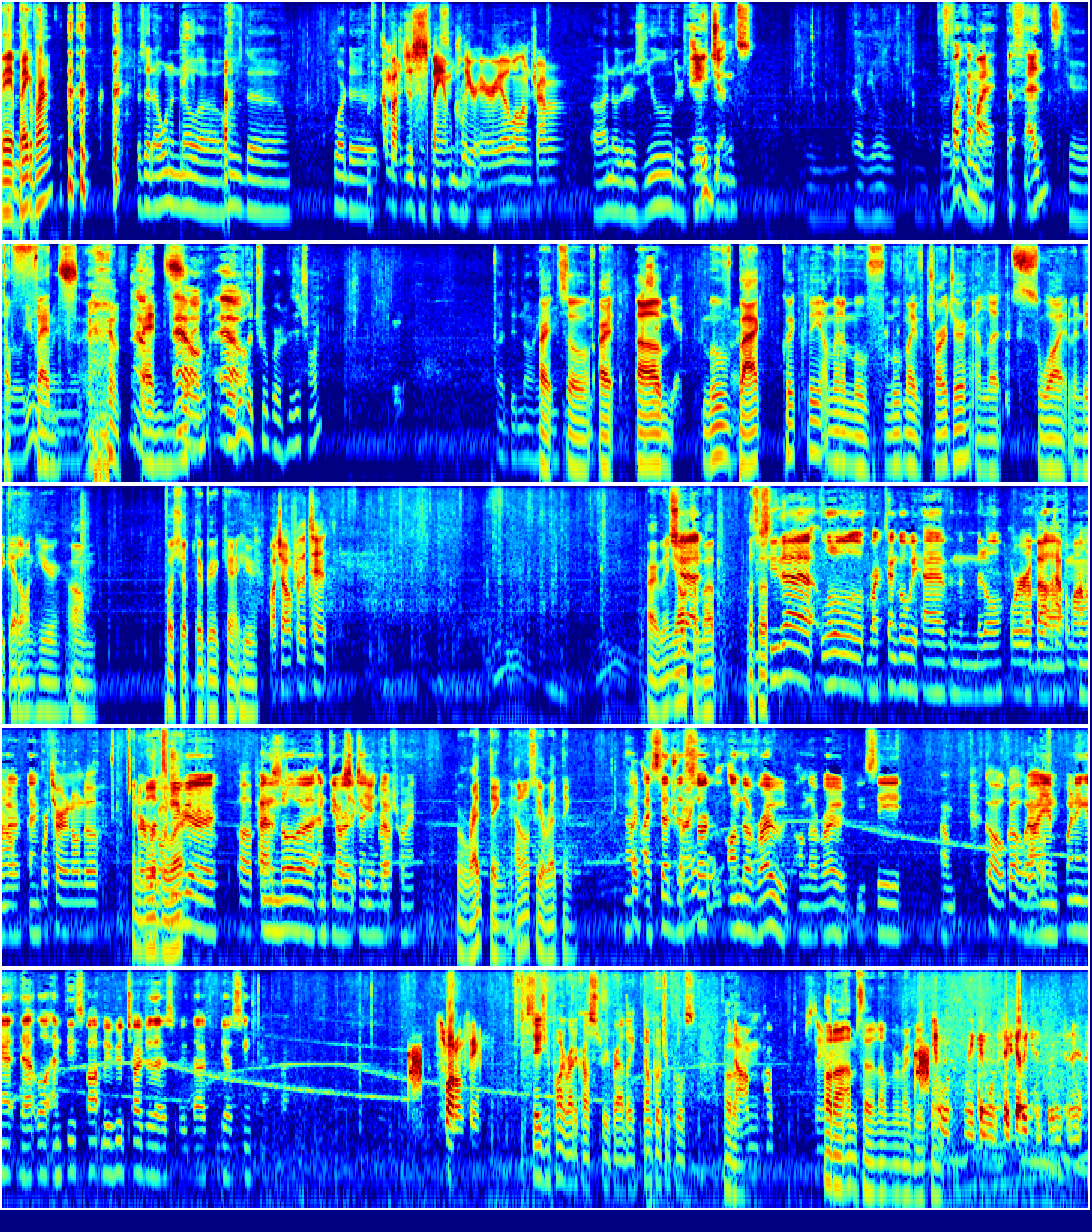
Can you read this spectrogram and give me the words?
Wait, beg your pardon? I said I want to know uh, who's the who are the I'm about to just spam scene right clear area while I'm driving. Uh, I know there's you. There's Dresden, Agents. and LEOs. The fuck you know am what- I? The feds? Okay, The bro, you know what I feds. mean. feds. Ew. Wait, who- wait, Ew. who's the trooper? Is it Sean? I did not hear All you. so all right, um, yeah. move Alright. back quickly. I'm gonna move move my charger and let SWAT when they get on here. Um, push up their Bearcat here. Watch out for the tent. All right, when y'all come up, what's you up? see that little rectangle we have in the middle? We're about the half a mile perimeter out. Thing? We're turning onto In the middle of the going what? Your uh, in the middle of an empty Route red thing. Joshua. A red thing. I don't see a red thing. No, The I said the circle on the road. On the road, you see um, Go, go, where go. I am pointing at that little empty spot. Move your charger there, so that should be a sync. SWAT on scene. Staging point right across the street, Bradley. Don't go too close. Hold No, on. I'm, I'm staying. Hold on, I'm setting up for my vehicle. Lincoln 160, I'll be 10 for tonight.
